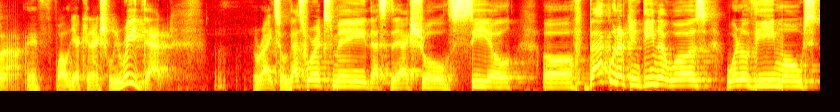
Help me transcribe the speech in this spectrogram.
uh, if, well, you can actually read that. Right, so that's where it's made, that's the actual seal of, back when Argentina was one of the most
